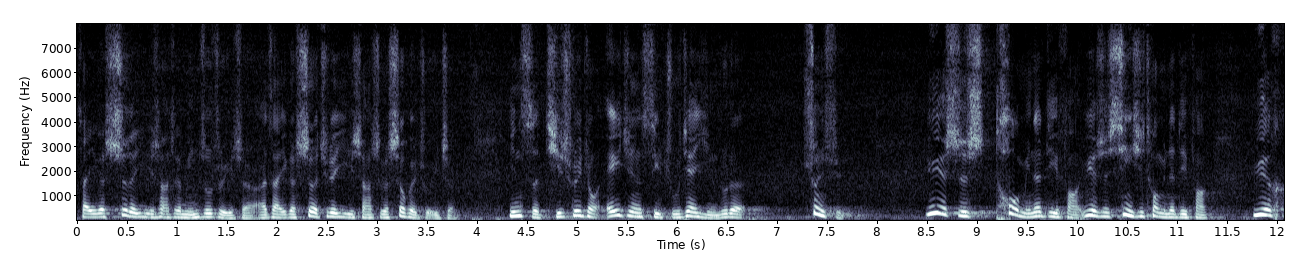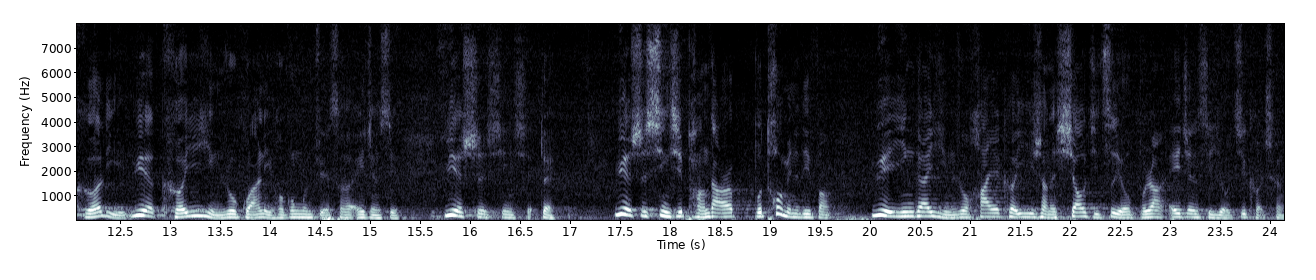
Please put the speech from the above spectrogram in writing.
在一个市的意义上是个民主主义者，而在一个社区的意义上是个社会主义者。因此提出了一种 agency 逐渐引入的顺序，越是透明的地方，越是信息透明的地方，越合理，越可以引入管理和公共决策和 agency，越是信息对。越是信息庞大而不透明的地方，越应该引入哈耶克意义上的消极自由，不让 agency 有机可乘。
